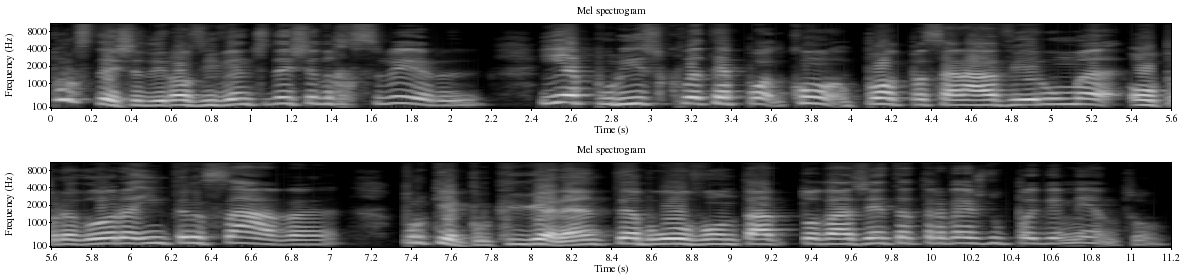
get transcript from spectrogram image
Porque se deixa de ir aos eventos, deixa de receber. E é por isso que até pode, pode passar a haver uma operadora interessada. Porquê? Porque garante a boa vontade de toda a gente através do pagamento.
